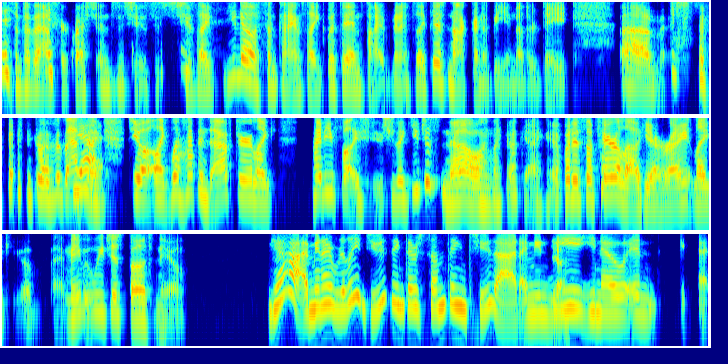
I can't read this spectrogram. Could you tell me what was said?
sometimes I ask her questions and she's she's like, you know, sometimes like within five minutes, like there's not going to be another date. Um, I was asking yeah. like, do you like what happens after? Like, how do you feel? She's like, you just know. I'm like, okay, but it's a parallel here, right? Like maybe we just both knew. Yeah, I mean, I really do think there's something to that. I mean, yeah. we, you know, in Eh,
